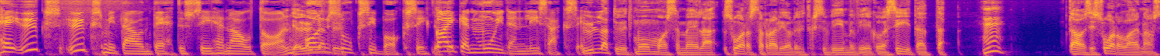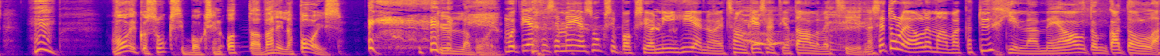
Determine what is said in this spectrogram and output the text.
Hei, yksi, yksi mitä on tehty siihen autoon, ja ylläty... on suksiboksi, kaiken muiden lisäksi. Yllätyit muun muassa meillä suorassa radiolyhtyksessä viime viikolla siitä, että... Hmm, Tämä on siis suora lainaus hm, voiko suksiboksin ottaa välillä pois? Kyllä voi. Mutta tiedätkö, se meidän suksiboksi on niin hieno, että se on kesät ja talvet siinä. Se tulee olemaan vaikka tyhjillään meidän auton katolla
